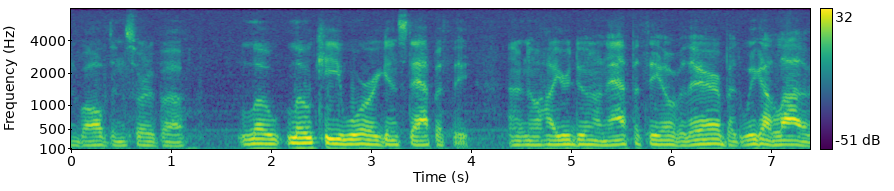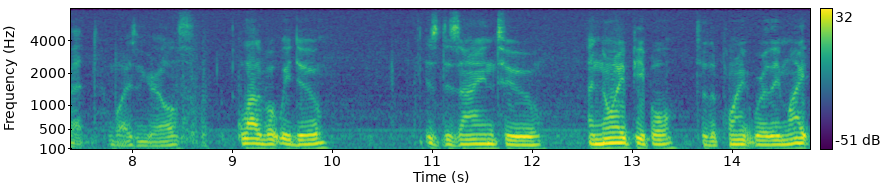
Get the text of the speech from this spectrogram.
involved in sort of a low low key war against apathy. I don't know how you're doing on apathy over there, but we got a lot of it, boys and girls. A lot of what we do is designed to annoy people to the point where they might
